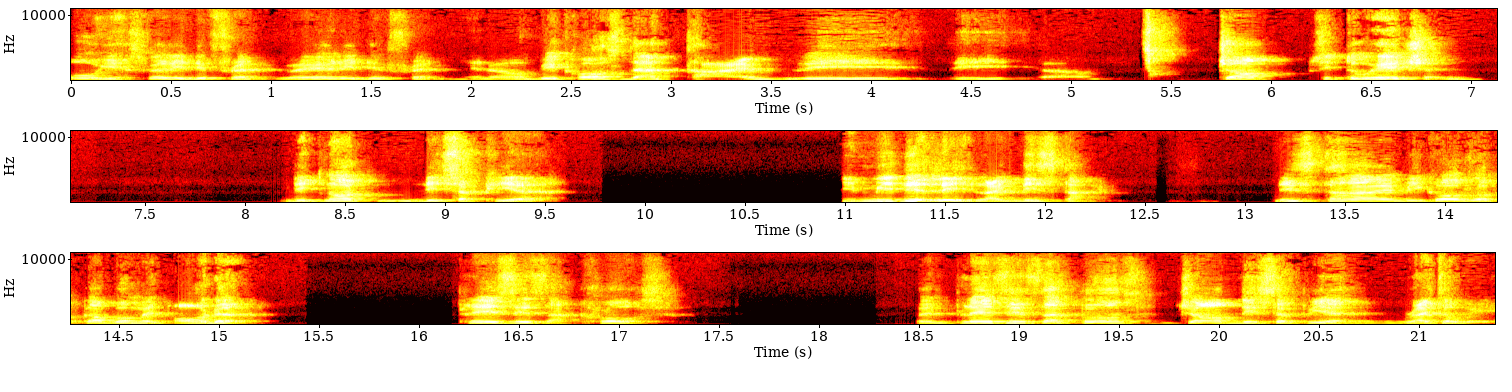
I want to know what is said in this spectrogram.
oh yes, very different, very different. You know, because that time the the um, job situation did not disappear immediately like this time. This time, because of government order, places are closed. When places are closed, job disappear right away.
